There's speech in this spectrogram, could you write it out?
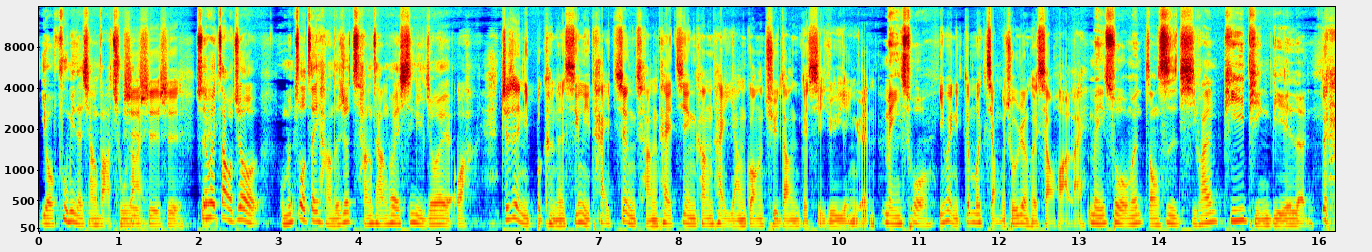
有负面的想法出来，是是是，所以会造就我们做这一行的，就常常会心里就会哇，就是你不可能心里太正常、太健康、太阳光去当一个喜剧演员，没错，因为你根本讲不出任何笑话来。没错，我们总是喜欢批评别人。对。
